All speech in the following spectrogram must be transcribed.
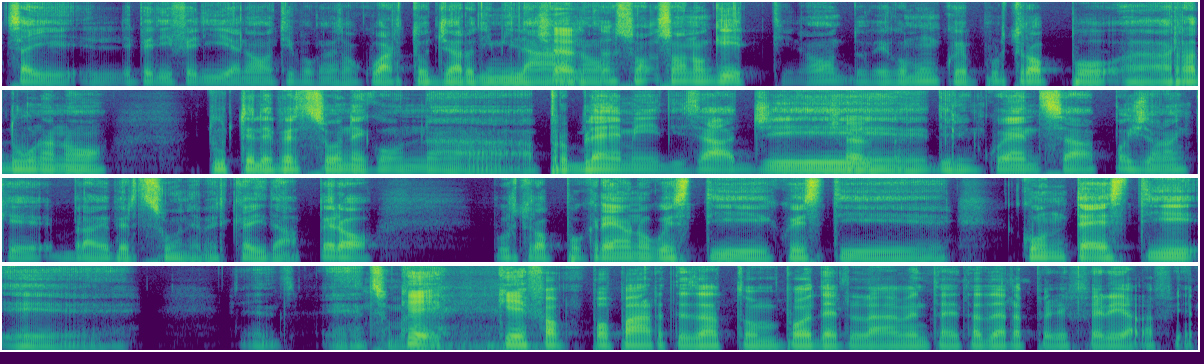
sai, le periferie, no? tipo che ne so, Quarto Giaro di Milano, certo. so, sono ghetti, no? dove comunque purtroppo uh, radunano tutte le persone con uh, problemi, disagi, certo. delinquenza, poi ci sono anche brave persone per carità, però purtroppo creano questi, questi contesti e insomma, che, che, fa un po' parte esatto un po' della mentalità della periferia alla fine.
